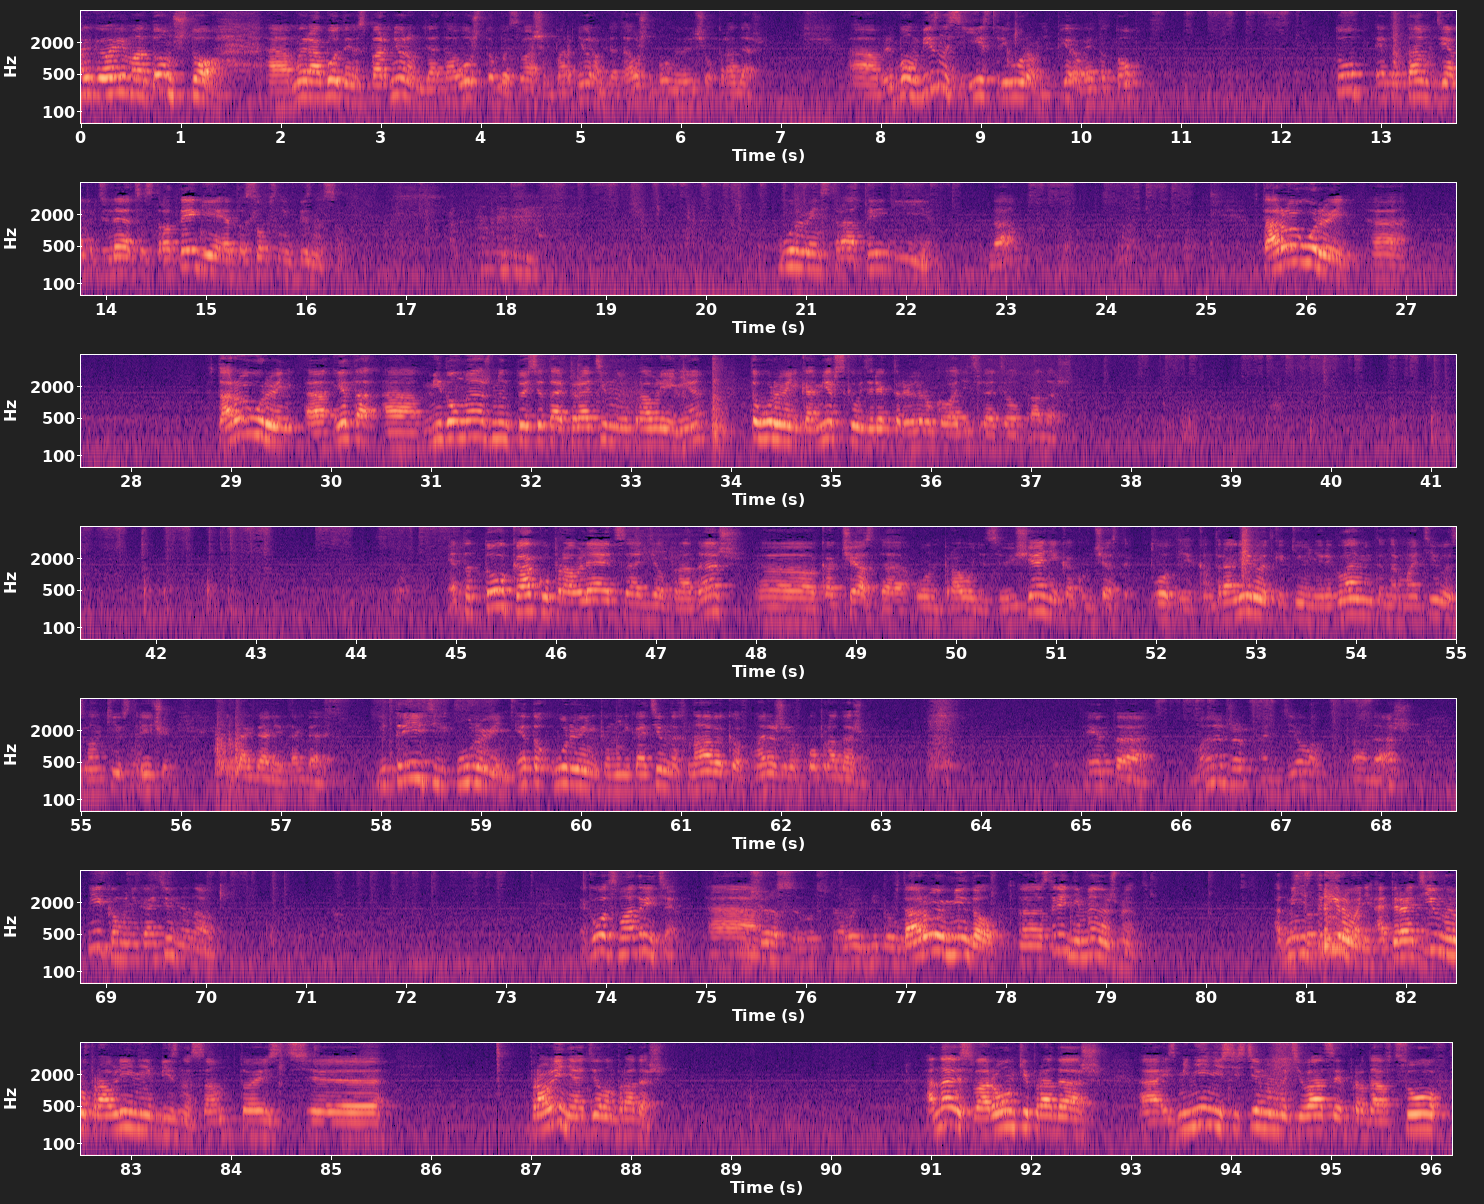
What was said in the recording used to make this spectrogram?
Мы говорим о том, что а, мы работаем с партнером для того, чтобы, с вашим партнером, для того, чтобы он увеличил продажи. А, в любом бизнесе есть три уровня. Первый это топ. Топ это там, где определяется стратегия, это собственник бизнеса. Уровень стратегии. Да? Второй уровень. Второй уровень э, это э, middle management, то есть это оперативное управление. Это уровень коммерческого директора или руководителя отдела продаж. Это то, как управляется отдел продаж, э, как часто он проводит совещания, как он часто плотно их контролирует, какие у него регламенты, нормативы, звонки, встречи и так далее, и так далее. И третий уровень – это уровень коммуникативных навыков менеджеров по продажам. Это менеджер отдела продаж и коммуникативные навыки. Так вот, смотрите. А, Еще раз, вот второй middle. Второй middle, э, средний менеджмент. Администрирование, оперативное управление бизнесом, то есть э, управление отделом продаж. Анализ воронки продаж, э, изменение системы мотивации продавцов,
